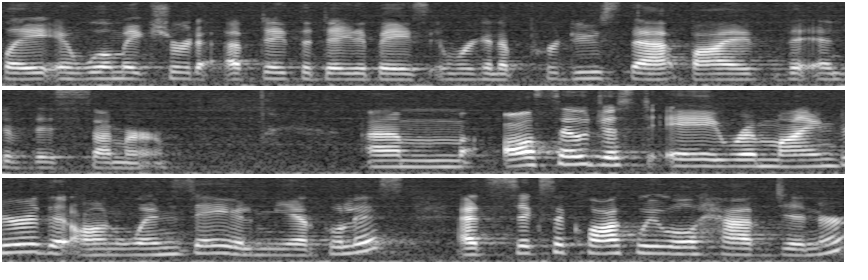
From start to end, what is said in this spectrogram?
plate, and we'll make sure to update the database, and we're going to produce that by the end of this summer. Um, also, just a reminder that on Wednesday, el miércoles, at 6 o'clock, we will have dinner.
